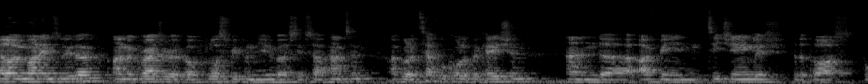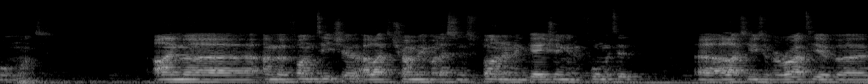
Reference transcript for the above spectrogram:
Hello, my name's Ludo. I'm a graduate of philosophy from the University of Southampton. I've got a TEFL qualification and uh, I've been teaching English for the past four months. I'm, uh, I'm a fun teacher. I like to try and make my lessons fun and engaging and informative. Uh, I like to use a variety of uh,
